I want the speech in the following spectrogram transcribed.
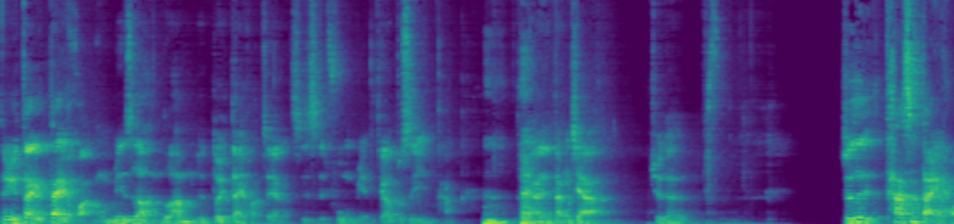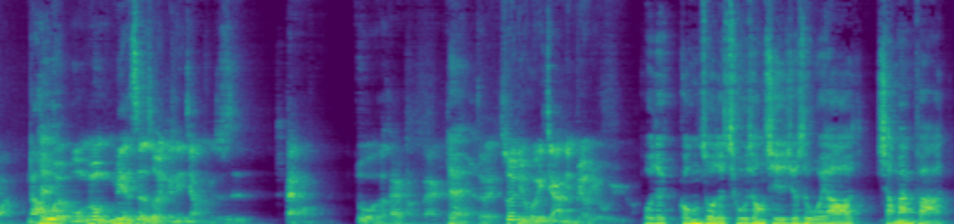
对于贷贷款，我们面试到很多，他们就对贷款这两个字是负面，只要不是银行。嗯，对。那你当下觉得？就是他是贷款，然后我我们我们面试的时候也跟你讲，我们就是贷款做二胎房贷。对对，所以你回家你没有犹豫吗？我的工作的初衷其实就是我要想办法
